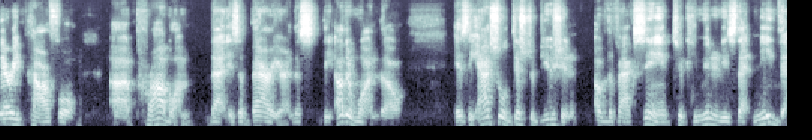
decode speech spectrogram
very powerful uh, problem that is a barrier. And this, the other one, though, is the actual distribution of the vaccine to communities that need them.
